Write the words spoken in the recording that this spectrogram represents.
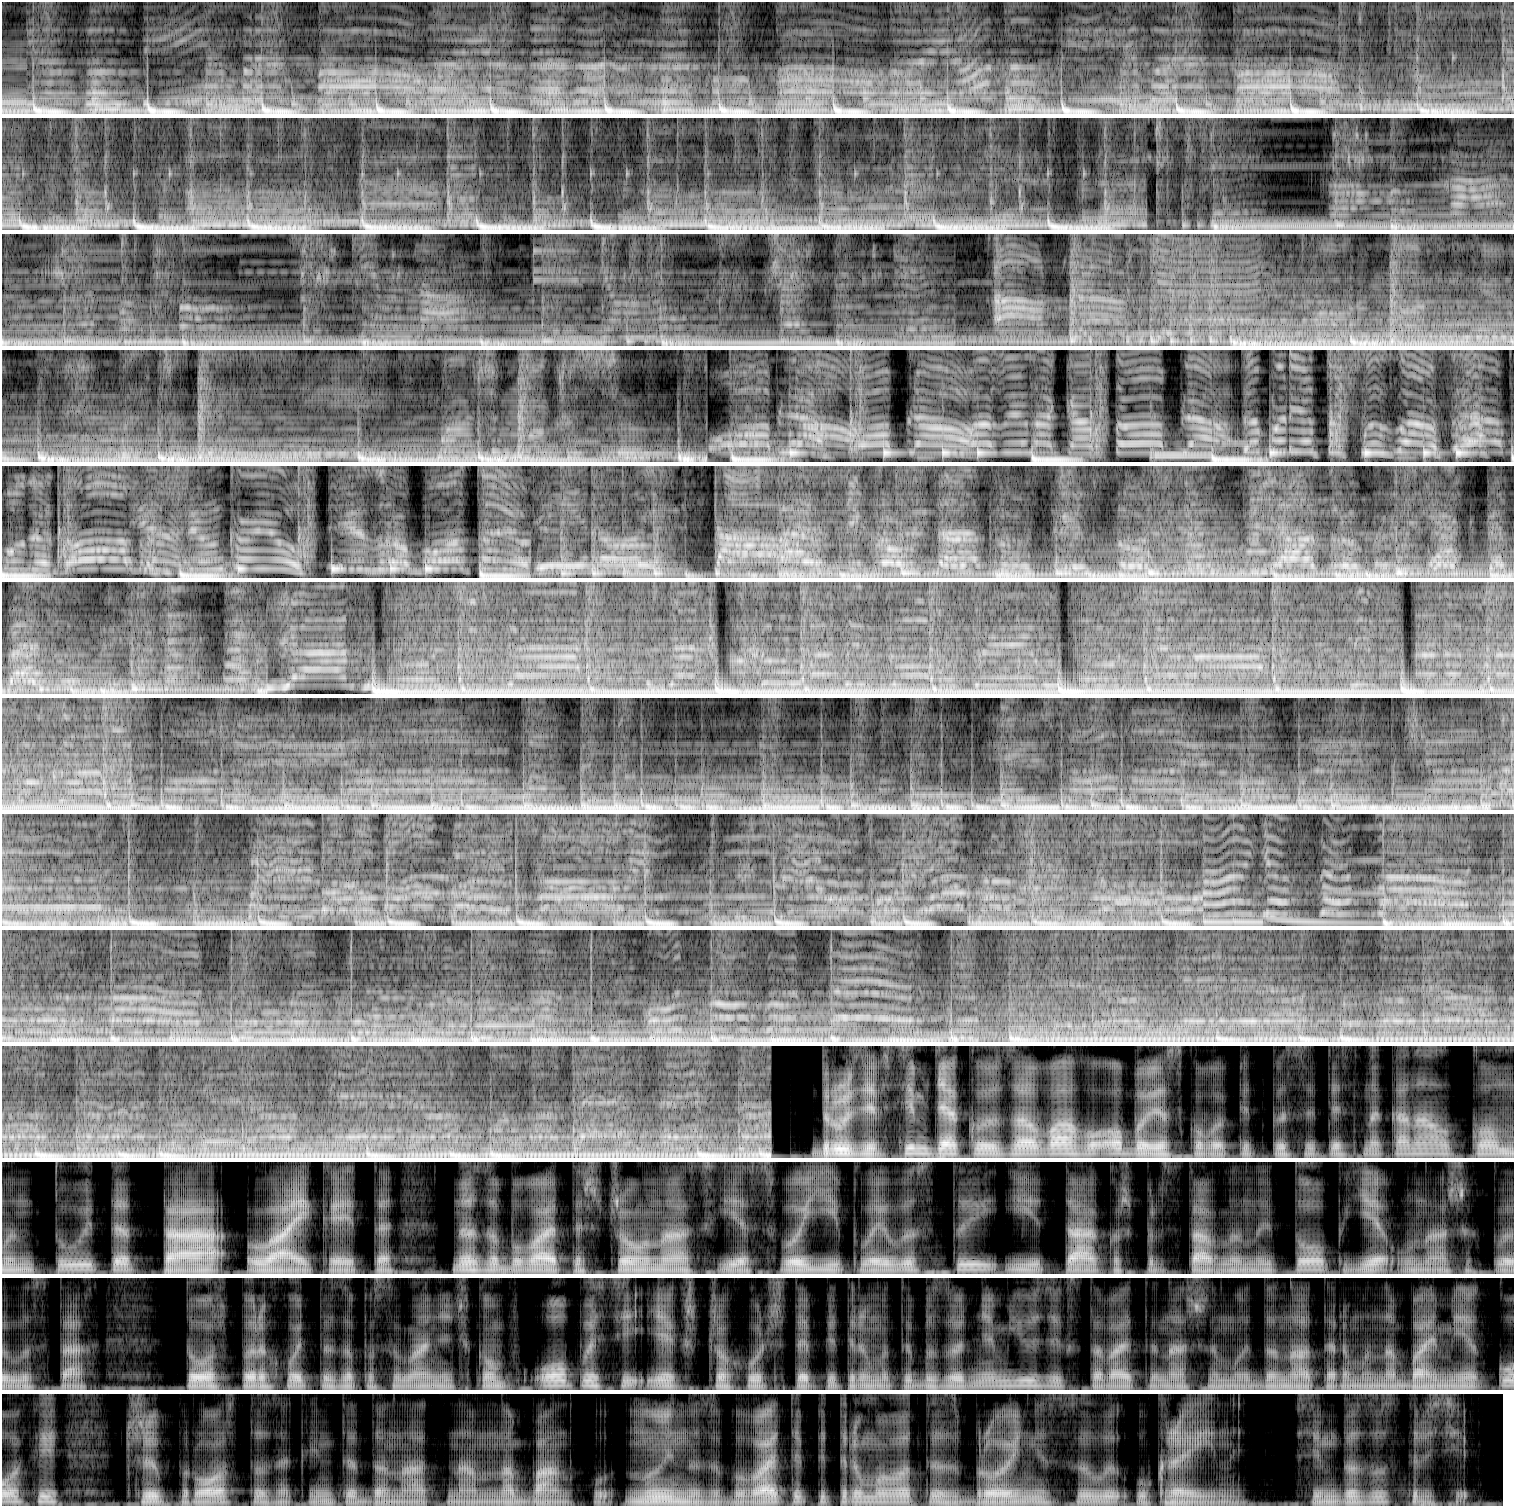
зустріч. Я збуч. Друзі, всім дякую за увагу. Обов'язково підписуйтесь на канал, коментуйте та лайкайте. Не забувайте, що у нас є свої плейлисти, і також представлений топ є у наших плейлистах. Тож переходьте за посиланнячком в описі, і якщо хочете підтримати Безодня Мюзик, ставайте нашими донаторами на BuyMeACoffee чи просто закиньте донат нам на банку. Ну і не забувайте підтримувати Збройні Сили України. Всім до зустрічі!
